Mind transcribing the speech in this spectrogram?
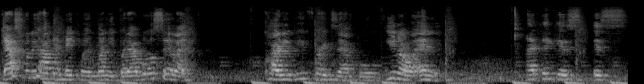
that's really how they make my money. But I will say, like Cardi B, for example, you know, and I think it's it's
